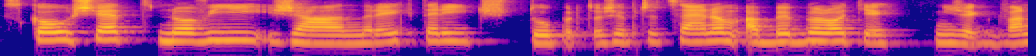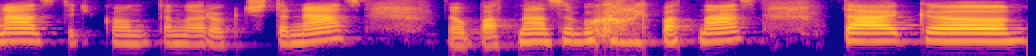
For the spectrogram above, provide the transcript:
zkoušet nový žánry, který čtu, protože přece jenom, aby bylo těch knížek 12, teď tenhle rok 14, nebo 15, nebo kolik 15, tak uh,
